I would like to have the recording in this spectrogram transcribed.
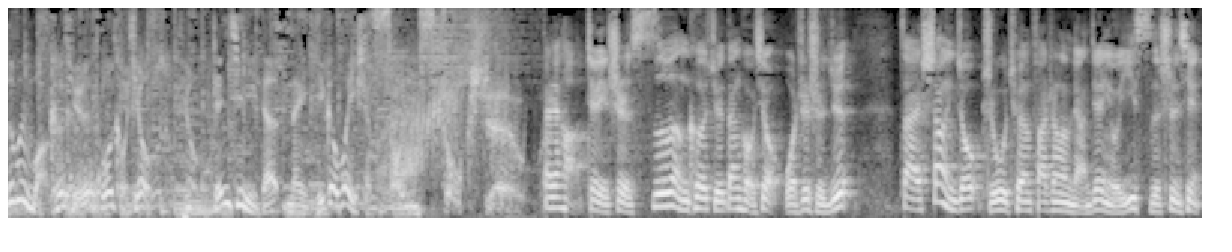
思问网科学脱口秀，珍惜你的每一个为什么。大家好，这里是思问科学单口秀，我是史军。在上一周，植物圈发生了两件有意思的事情，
